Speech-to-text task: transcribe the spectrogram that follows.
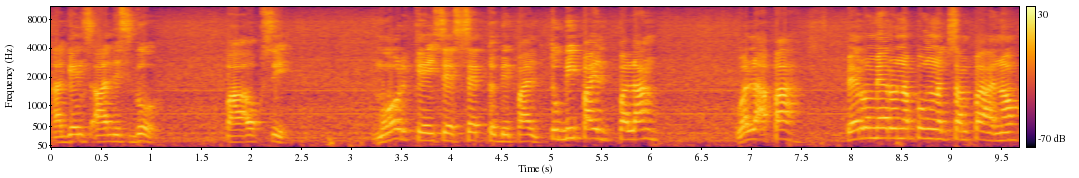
against Alice Go. Paoksi. More cases set to be filed. To be filed pa lang. Wala pa. Pero meron na pong nagsampa, no?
